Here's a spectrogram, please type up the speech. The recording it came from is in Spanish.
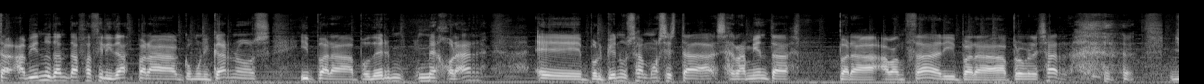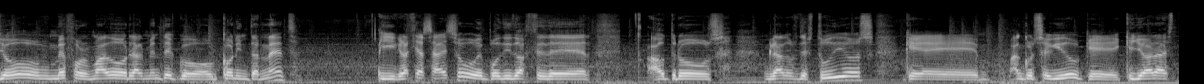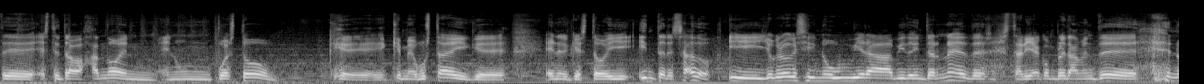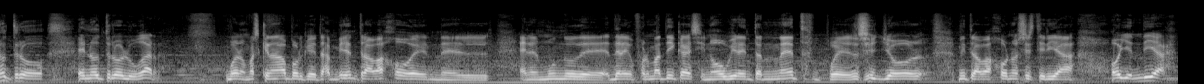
habiendo tanta facilidad para comunicarnos y para poder mejorar, eh, ¿por qué no usamos estas herramientas para avanzar y para progresar? Yo me he formado realmente con, internet y gracias a eso he podido acceder a otros grados de estudios que han conseguido que, yo ahora esté, trabajando en un puesto que, me gusta y que, en el que estoy interesado. Y yo creo que si no hubiera habido internet estaría completamente en otro, en otro lugar. Bueno, más que nada porque también trabajo en el, en el mundo de, de, la informática y si no hubiera internet, pues yo, mi trabajo no existiría hoy en día.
